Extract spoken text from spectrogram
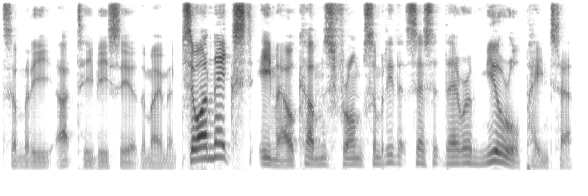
somebody at TBC at the moment. So, our next email comes from somebody that says that they're a mural painter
